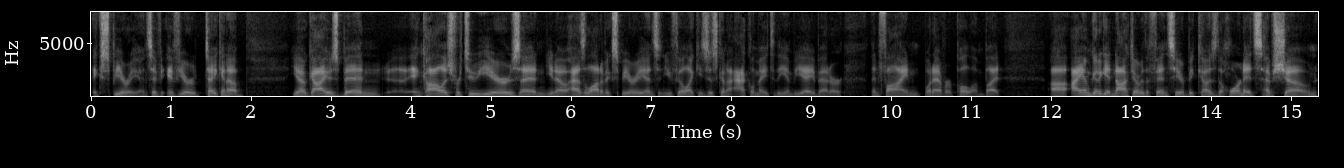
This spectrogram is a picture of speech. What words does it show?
experience. If if you're taking a you know, guy who's been uh, in college for two years and, you know, has a lot of experience and you feel like he's just going to acclimate to the NBA better, then fine, whatever, pull him. But uh, I am going to get knocked over the fence here because the Hornets have shown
